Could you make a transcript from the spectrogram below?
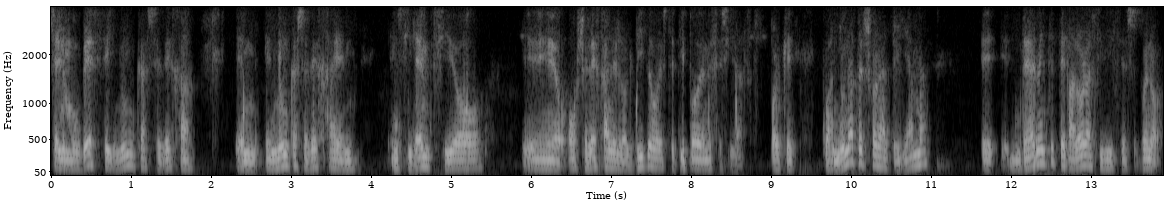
se enmudece y nunca se deja en, nunca se deja en, en silencio eh, o se deja en el olvido este tipo de necesidad. Porque cuando una persona te llama, eh, realmente te valoras y dices, bueno,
